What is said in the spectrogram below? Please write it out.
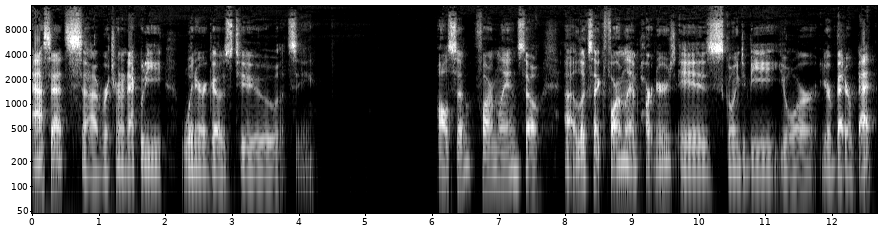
assets, uh, return on equity. Winner goes to, let's see, also farmland. So uh, it looks like Farmland Partners is going to be your your better bet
